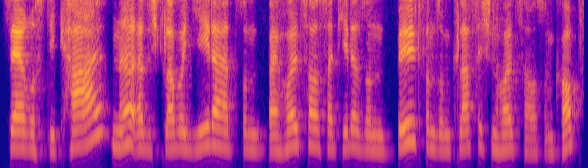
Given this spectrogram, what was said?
sehr rustikal. Ne? Also ich glaube, jeder hat so ein, bei Holzhaus hat jeder so ein Bild von so einem klassischen Holzhaus im Kopf.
